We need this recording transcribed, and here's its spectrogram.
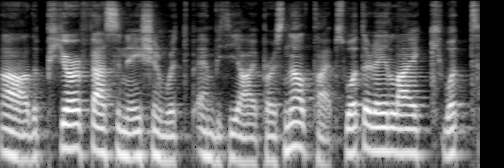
uh, the pure fascination with MBTI personnel types. What are they like? What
